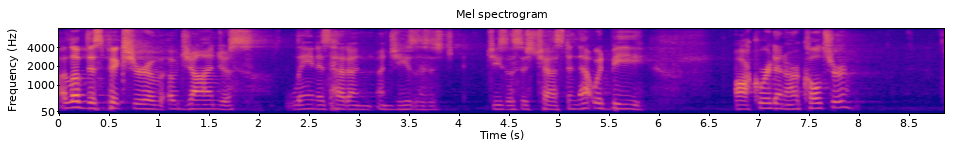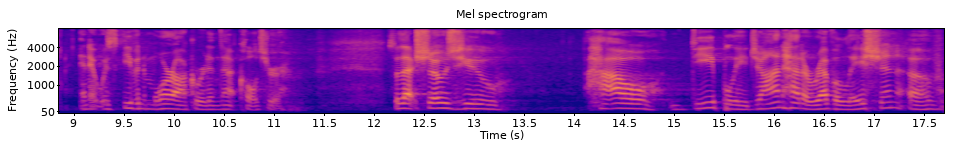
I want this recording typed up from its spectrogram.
I love this picture of, of John just laying his head on, on Jesus' Jesus's chest. And that would be awkward in our culture. And it was even more awkward in that culture. So that shows you how deeply John had a revelation of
